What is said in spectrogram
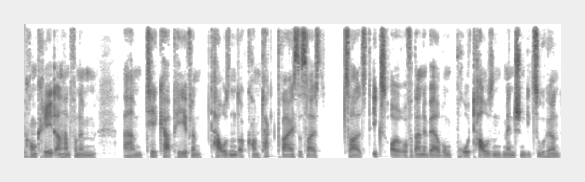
konkret anhand von einem ähm, TKP, von einem Tausender Kontaktpreis, das heißt, zahlst x Euro für deine Werbung pro tausend Menschen, die zuhören,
